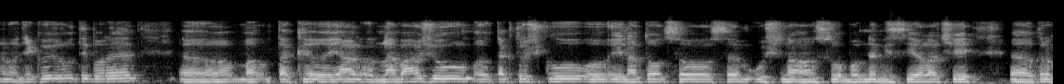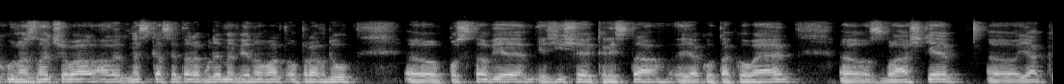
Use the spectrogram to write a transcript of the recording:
Ano, děkuji, Tibore. Uh, tak já navážu uh, tak trošku i na to, co jsem už na slobodném vysílači trochu naznačoval, ale dneska se teda budeme věnovat opravdu postavě Ježíše Krista jako takové, zvláště jak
